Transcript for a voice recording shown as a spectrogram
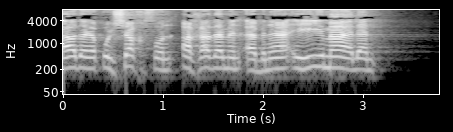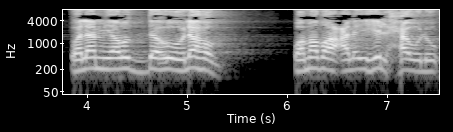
هذا يقول شخص أخذ من أبنائه مالا ولم يرده لهم ومضى عليه الحول.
